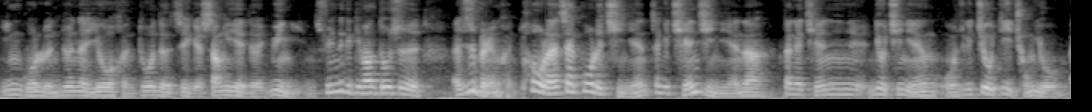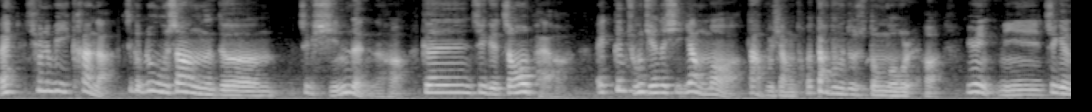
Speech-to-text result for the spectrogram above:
英国伦敦呢也有很多的这个商业的运营，所以那个地方都是呃日本人很多。后来再过了几年，这个前几年呢，大概前六七年，我这个就地重游，哎去那边一看呐，这个路上的这个行人哈，跟这个招牌哈。哎，跟从前的样貌啊大不相同，大部分都是东欧人啊，因为你这个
